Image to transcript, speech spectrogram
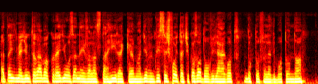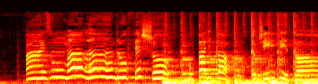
Hát ha így megyünk tovább, akkor egy jó zenével, aztán hírekkel majd jövünk vissza, és folytatjuk az adóvilágot dr. Feledi Botonda. Mais um malandro fechou o paletó, eu tive dó,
